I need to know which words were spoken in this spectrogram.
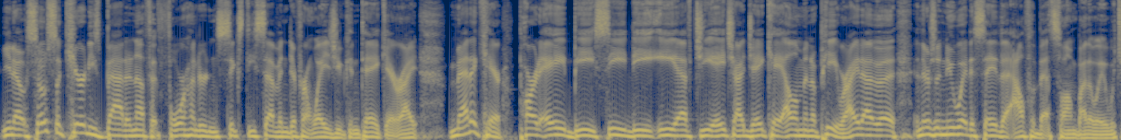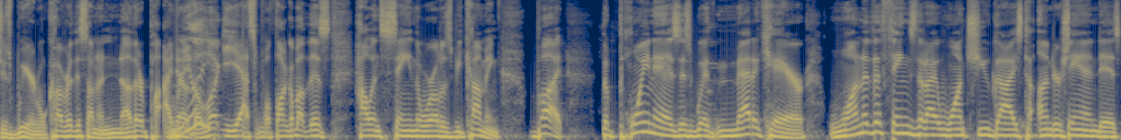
you know, Social Security's bad enough at 467 different ways you can take it, right? Medicare, part A, B, C, D, E, F, G, H, I, J, K, element of P, right? Uh, and there's a new way to say the alphabet song, by the way, which is weird. We'll cover this on another. Po- I know the Really? look. Yes, we'll talk about this, how insane the world is becoming. But the point is, is with Medicare, one of the things that I want you guys to understand is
